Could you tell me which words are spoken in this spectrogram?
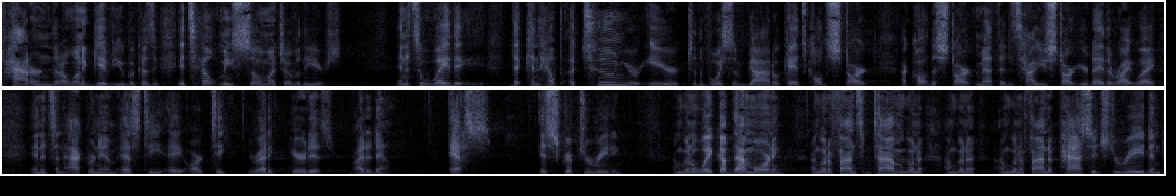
pattern that I want to give you because it's helped me so much over the years. And it's a way that, that can help attune your ear to the voice of God. Okay, it's called START. I call it the START method. It's how you start your day the right way, and it's an acronym S T A R T. You ready? Here it is. Write it down. S is scripture reading. I'm going to wake up that morning. I'm going to find some time. I'm going to, I'm going to, I'm going to find a passage to read, and,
